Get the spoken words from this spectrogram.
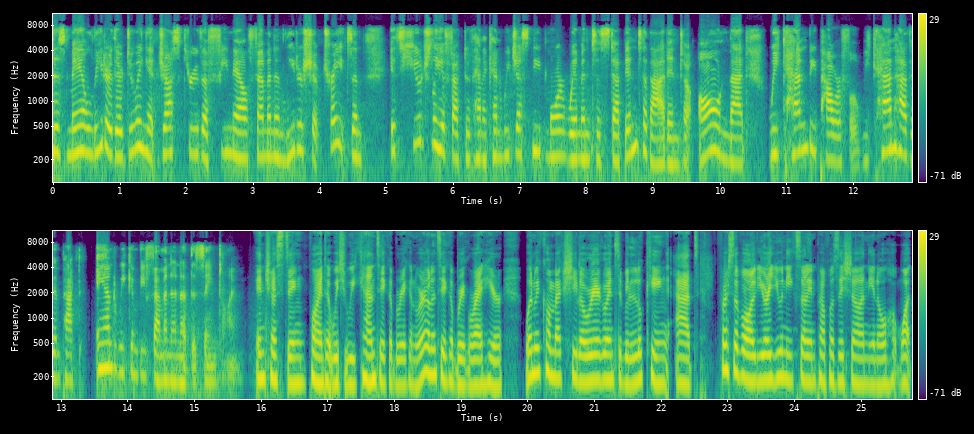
this male leader. They're doing it just through the female feminine leadership traits and it's hugely effective Henneke we just need more women to step into that and to own that we can be powerful we can have impact and we can be feminine at the same time interesting point at which we can take a break and we're going to take a break right here. When we come back, Shelagh, we're going to be looking at first of all, your unique selling proposition, you know, what,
